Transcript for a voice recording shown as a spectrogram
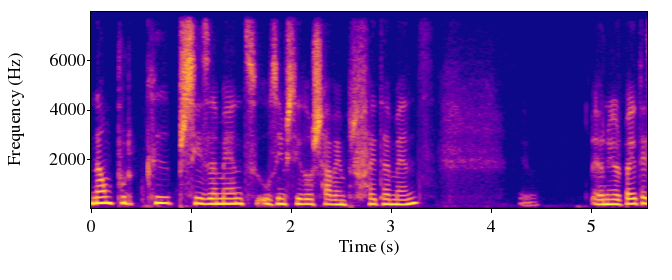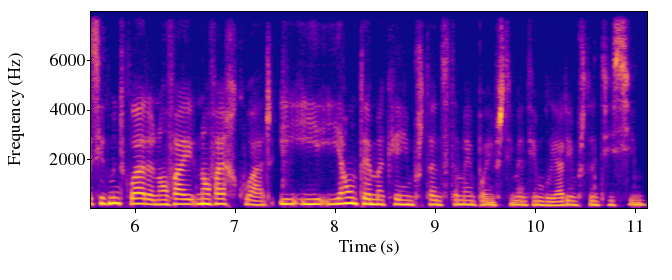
Não porque precisamente os investidores sabem perfeitamente a União Europeia tem sido muito clara, não vai, não vai recuar. E, e, e, há um tema que é importante também para o investimento imobiliário, importantíssimo,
